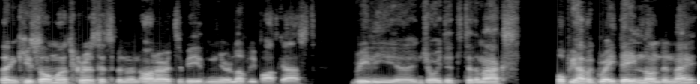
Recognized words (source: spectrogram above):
Thank you so much, Chris. It's been an honor to be in your lovely podcast. Really uh, enjoyed it to the max Hope you have a great day in London, mate.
